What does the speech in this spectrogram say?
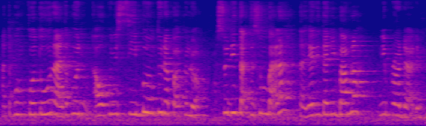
ataupun kotoran ataupun awak punya sebum tu dapat keluar. So dia tak tersumbat lah. Tak jadi tani balm lah. Ni produk dia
